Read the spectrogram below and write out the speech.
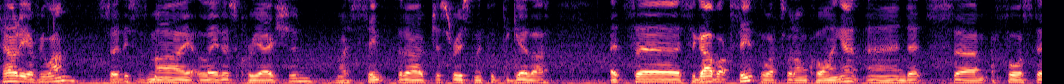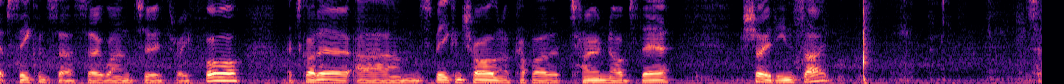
Howdy everyone. So this is my latest creation, my synth that I've just recently put together. It's a cigar box synth, or that's what I'm calling it, and it's um, a four-step sequencer. So one, two, three, four. It's got a um, speed control and a couple other tone knobs there. I'll show you the inside. So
